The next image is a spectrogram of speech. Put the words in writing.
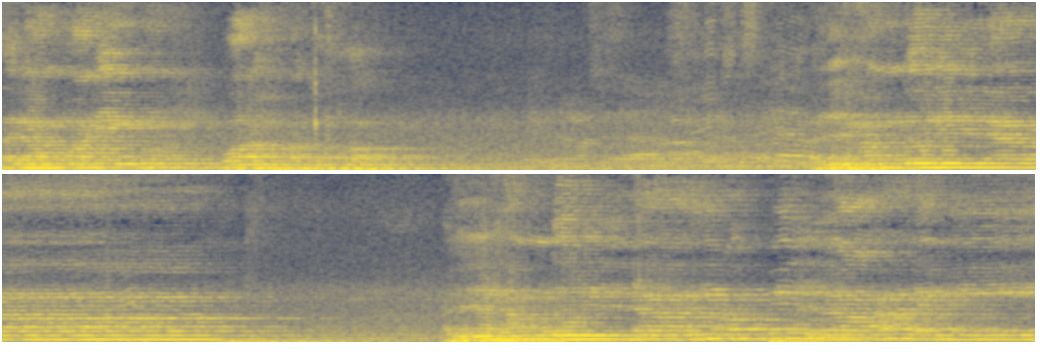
السلام عليكم ورحمة الله الحمد لله الحمد لله رب العالمين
